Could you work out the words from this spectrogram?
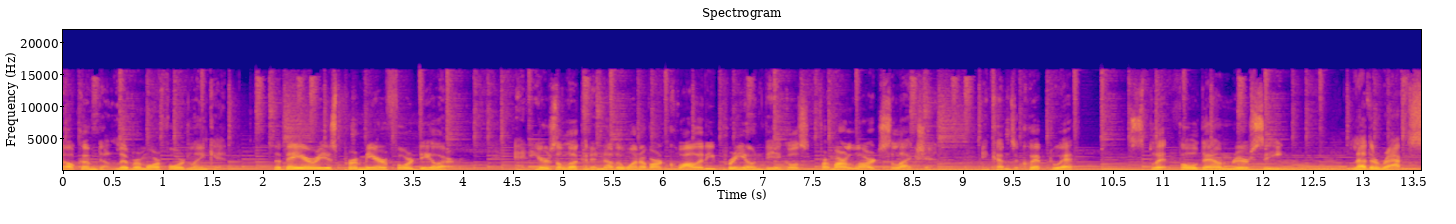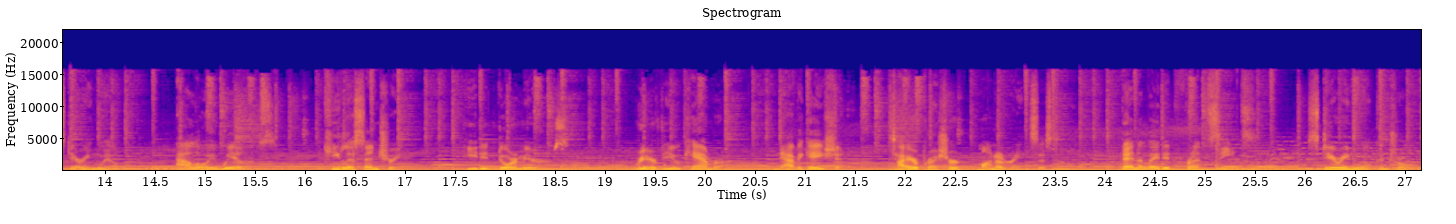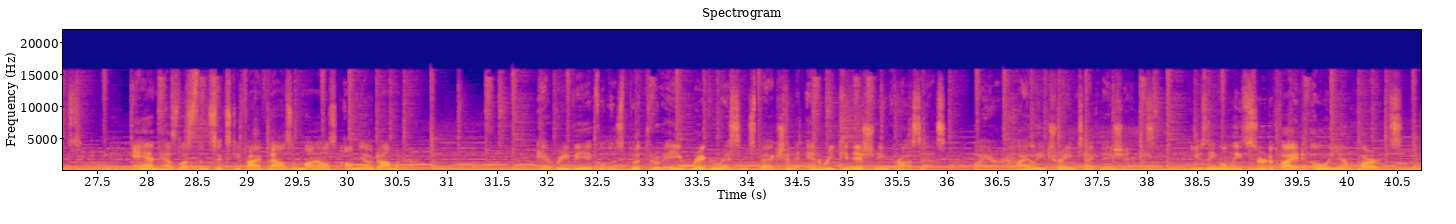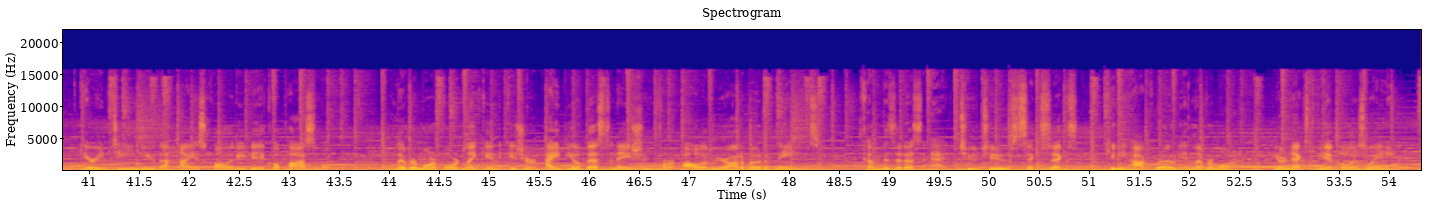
Welcome to Livermore Ford Lincoln, the Bay Area's premier Ford dealer. And here's a look at another one of our quality pre owned vehicles from our large selection. And comes equipped with split fold down rear seat, leather wrapped steering wheel, alloy wheels, keyless entry, heated door mirrors, rear view camera, navigation, tire pressure monitoring system, ventilated front seats, steering wheel controls, and has less than 65,000 miles on the odometer. Every vehicle is put through a rigorous inspection and reconditioning process by our highly trained technicians, using only certified OEM parts, guaranteeing you the highest quality vehicle possible. Livermore Ford Lincoln is your ideal destination for all of your automotive needs. Come visit us at 2266 Kitty Hawk Road in Livermore. Your next vehicle is waiting.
